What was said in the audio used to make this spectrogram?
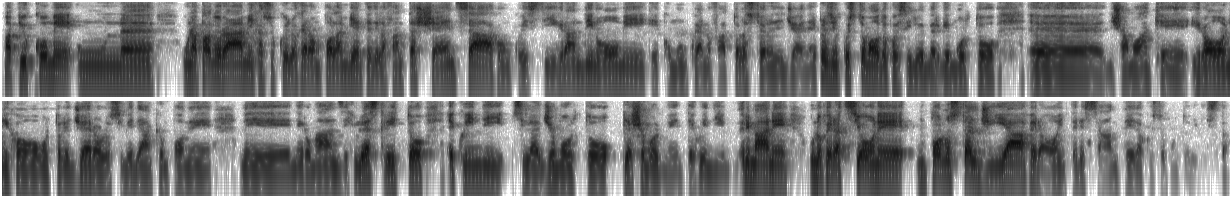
ma più come un, eh, una panoramica su quello che era un po' l'ambiente della fantascienza con questi grandi nomi che comunque hanno fatto la storia del genere. Preso in questo modo, poi Silverberg è molto, eh, diciamo, anche ironico, molto leggero, lo si vede anche un po' nei, nei, nei romanzi che lui ha scritto e quindi si legge molto piacevolmente. Quindi rimane un'operazione un po' nostalgia, però interessante da questo punto di vista.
